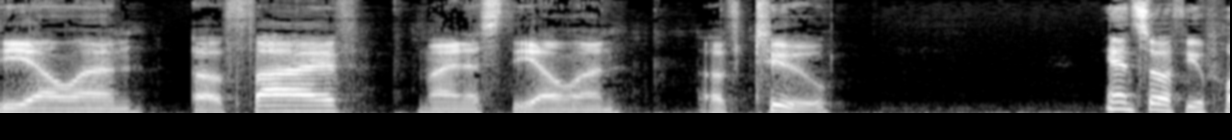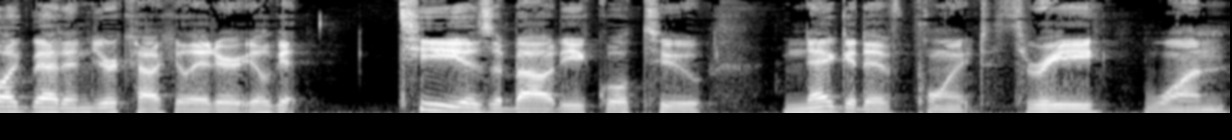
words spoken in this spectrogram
the ln of 5 minus the ln of 2. And so if you plug that into your calculator, you'll get t is about equal to negative 0.314.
